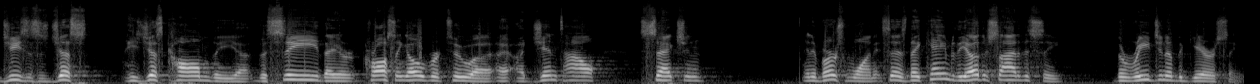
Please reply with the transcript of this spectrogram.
Jesus is just, he's just calmed the, uh, the sea. They are crossing over to a, a, a Gentile section. And in verse 1, it says, They came to the other side of the sea, the region of the Gerasenes.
